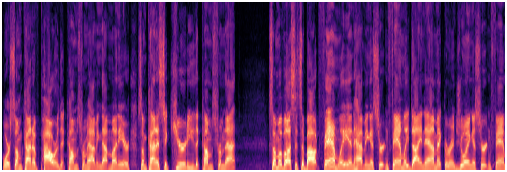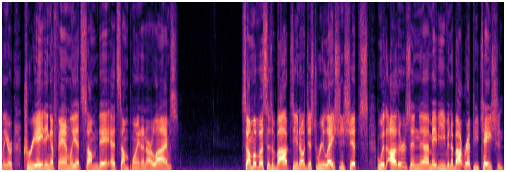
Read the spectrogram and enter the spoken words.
or some kind of power that comes from having that money, or some kind of security that comes from that. Some of us, it's about family and having a certain family dynamic, or enjoying a certain family, or creating a family at some day, at some point in our lives. Some of us is about, you know, just relationships with others, and uh, maybe even about reputation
